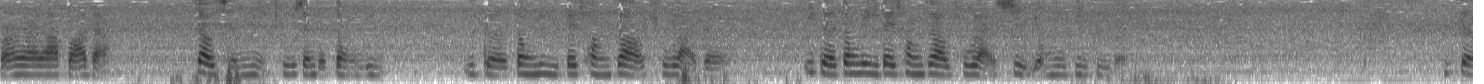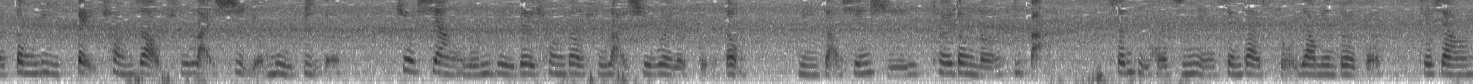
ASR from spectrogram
（Pralada Buddha） 造成你出生的动力，一个动力被创造出来的，一个动力被创造出来是有目的地的。一个动力被创造出来是有目的的，就像轮子被创造出来是为了滚动。你早先时推动了一把，身体和心灵现在所要面对的，就像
